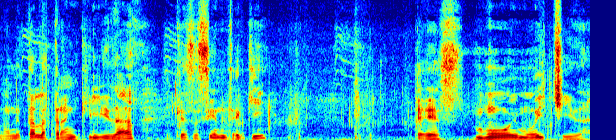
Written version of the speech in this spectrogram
La neta, la tranquilidad que se siente aquí es muy, muy chida.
